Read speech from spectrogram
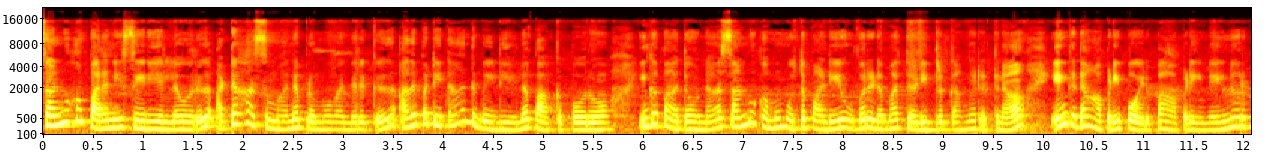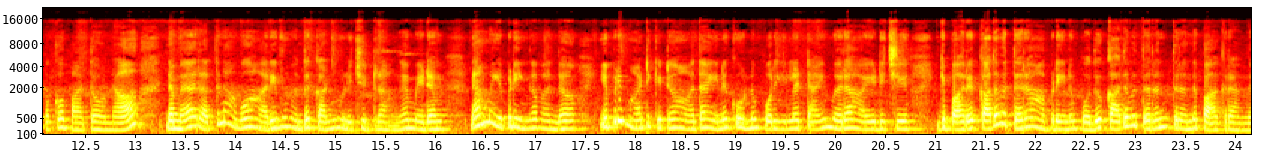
சண்முகம் பரணி சீரியலில் ஒரு அட்டகாசமான ப்ரொமோ வந்திருக்கு. அதை பற்றி தான் இந்த வீடியோவில் பார்க்க போகிறோம் இங்கே பார்த்தோன்னா சண்முகமும் முத்தப்பாண்டியும் ஒவ்வொரு இடமா தேடிட்டு இருக்காங்க ரத்னா. எங்கே தான் அப்படி போயிருப்பா அப்படின்னு இன்னொரு பக்கம் பார்த்தோன்னா நம்ம ரத்னாவும் அறிவும் வந்து கண் முழிச்சிட்றாங்க மேடம் நாம் எப்படி இங்கே வந்தோம்? எப்படி மாட்டிக்கிட்டோம்? அதான் எனக்கு ஒன்றும் புரியல. டைம் வேறு ஆயிடுச்சு. இங்கே பாரு கதவை திற அப்படின்னு போது கதவு திறந்து திறந்து பார்க்குறாங்க.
